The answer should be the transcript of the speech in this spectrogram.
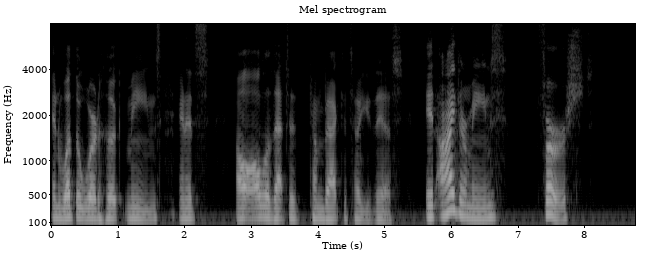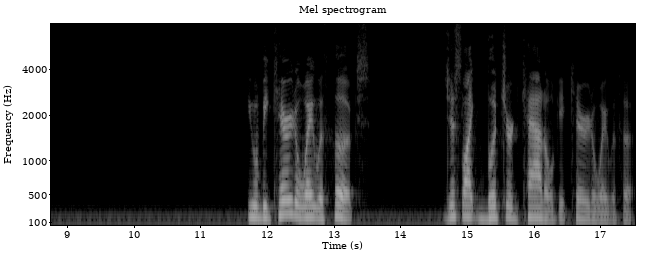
and what the word hook means. And it's all of that to come back to tell you this. It either means first, you will be carried away with hooks, just like butchered cattle get carried away with hooks.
